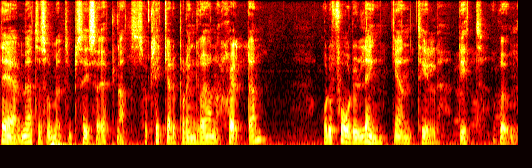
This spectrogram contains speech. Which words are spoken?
det mötesrummet du precis har öppnat så klickar du på den gröna skölden och då får du länken till ditt rum.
